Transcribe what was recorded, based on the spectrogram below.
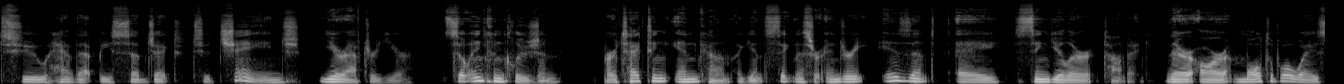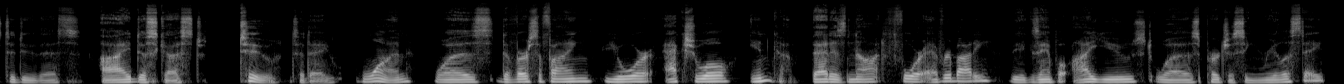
to have that be subject to change year after year. So, in conclusion, protecting income against sickness or injury isn't a singular topic. There are multiple ways to do this. I discussed two today. One was diversifying your actual income. That is not for everybody. The example I used was purchasing real estate.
